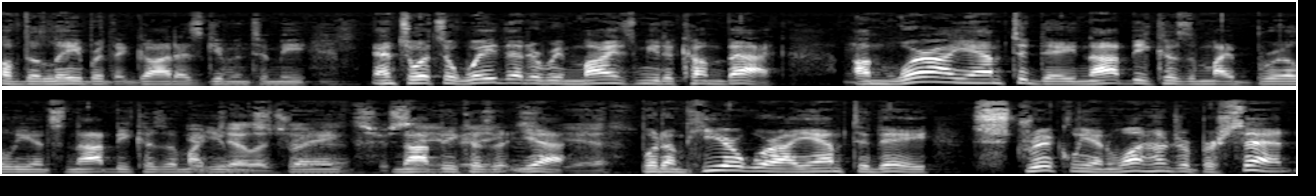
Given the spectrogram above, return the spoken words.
of the labor that God has given to me. And so it's a way that it reminds me to come back. I'm where I am today, not because of my brilliance, not because of my Your human strength, not because of, yeah, yes. but I'm here where I am today, strictly and 100%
